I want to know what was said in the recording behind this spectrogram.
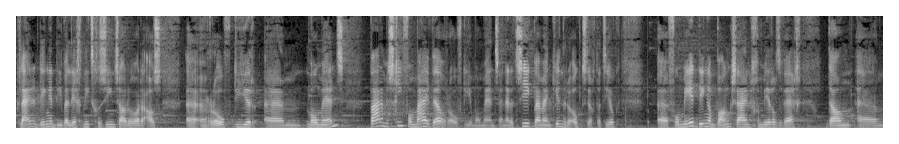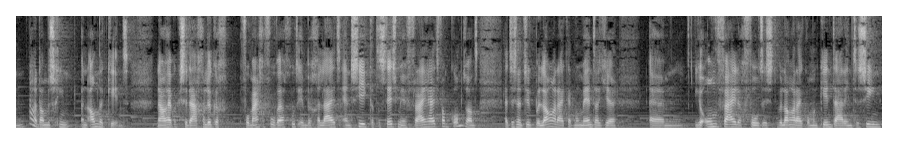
kleine dingen die wellicht niet gezien zouden worden als uh, een roofdiermoment. Um, waren misschien voor mij wel roofdiermomenten. En dat zie ik bij mijn kinderen ook terug. Dat die ook uh, voor meer dingen bang zijn, gemiddeld weg, dan, um, nou, dan misschien een ander kind. Nou heb ik ze daar gelukkig voor mijn gevoel wel goed in begeleid. En zie ik dat er steeds meer vrijheid van komt. Want het is natuurlijk belangrijk, het moment dat je um, je onveilig voelt, is het belangrijk om een kind daarin te zien.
